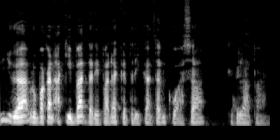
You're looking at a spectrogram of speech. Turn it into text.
Ini juga merupakan akibat daripada keterikatan kuasa kegelapan.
